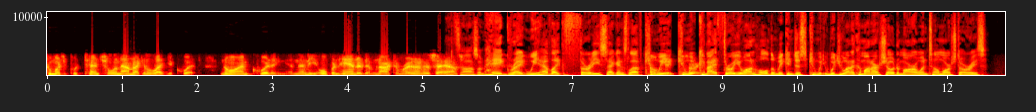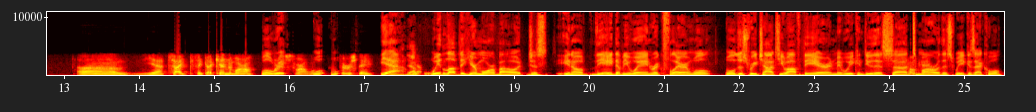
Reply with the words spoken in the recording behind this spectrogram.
too much potential, and I'm not going to let you quit." No, I'm quitting. And then he open-handed him, knocked him right on his ass. That's awesome. Hey, Greg, we have like 30 seconds left. Can we Okay, can we can I throw you on hold and we can just can we would you want to come on our show tomorrow and tell more stories? Um, yeah, I think I can tomorrow. Well, What we- is tomorrow? well, well- Thursday. Yeah, Yep. we'd love to hear more about just you know the AWA and Ric Flair, and we'll we'll just reach out to you off the air, and maybe we can do this uh, tomorrow or this week. Is that cool?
